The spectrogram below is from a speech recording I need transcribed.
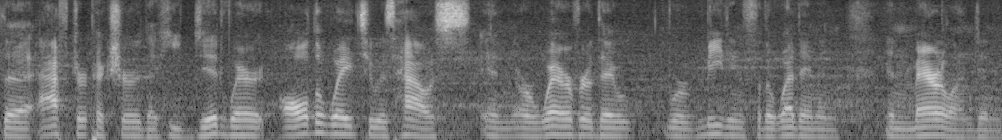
the after picture that he did wear it all the way to his house in or wherever they were meeting for the wedding in in Maryland, and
